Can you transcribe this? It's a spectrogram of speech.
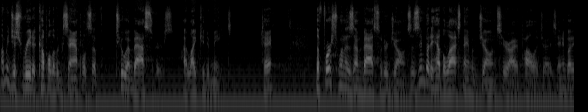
Let me just read a couple of examples of two ambassadors I'd like you to meet. Okay? The first one is Ambassador Jones. Does anybody have the last name of Jones here? I apologize. Anybody?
